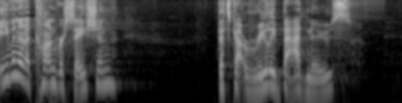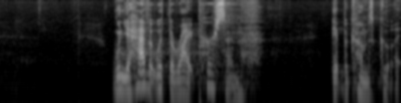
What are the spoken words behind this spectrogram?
even in a conversation that's got really bad news, when you have it with the right person, it becomes good.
